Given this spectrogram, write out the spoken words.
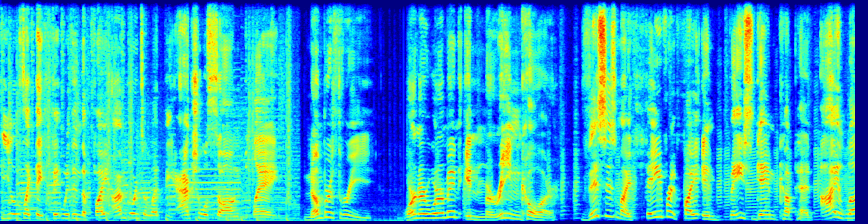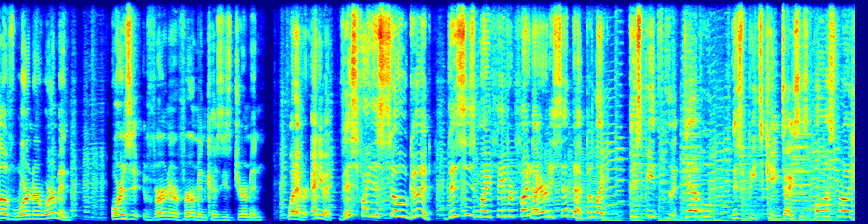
feels like they fit within the fight. I'm going to let the actual song play. Number 3. Werner Werman in Murine Corps. This is my favorite fight in base game Cuphead. I love Werner Werman. Or is it Werner Vermin because he's German? Whatever. Anyway, this fight is so good. This is my favorite fight. I already said that. But like, this beats the devil. This beats King Dice's boss rush.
